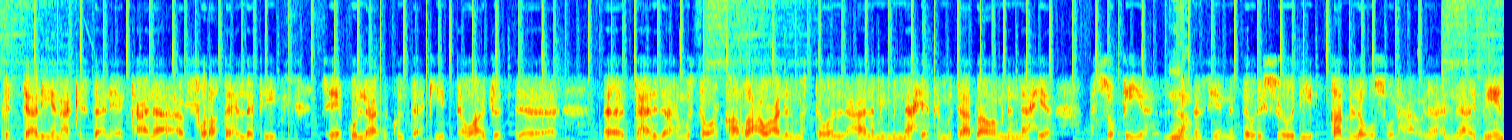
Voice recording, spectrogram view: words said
وبالتالي ينعكس ذلك على فرقه التي سيكون لها بكل تأكيد تواجد آه، آه، بارز على مستوى القارة أو على المستوى العالمي من ناحية المتابعة ومن الناحية السوقية، لا نعم. تنسي أن الدوري السعودي قبل وصول هؤلاء اللاعبين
